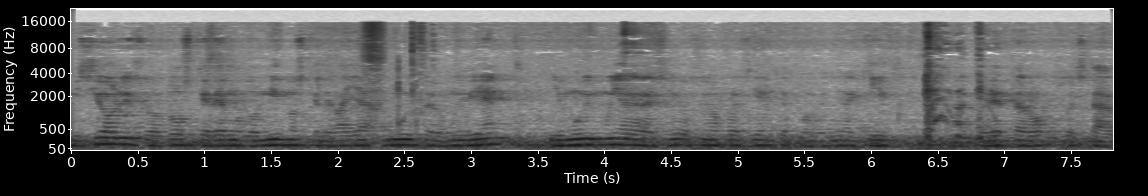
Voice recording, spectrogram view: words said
visiones, los dos queremos lo mismo, que le vaya muy, pero muy bien, y muy, muy agradecido, señor presidente, por venir aquí a Querétaro, su estado.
